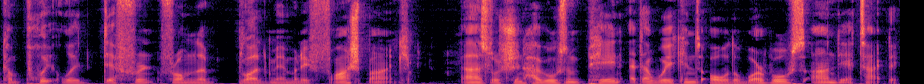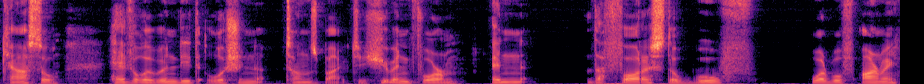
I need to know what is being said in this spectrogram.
completely different from the blood memory flashback. As Lucian howls in pain, it awakens all the werewolves and they attack the castle. Heavily wounded, Lucian turns back to human form. In the forest, the wolf werewolf army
